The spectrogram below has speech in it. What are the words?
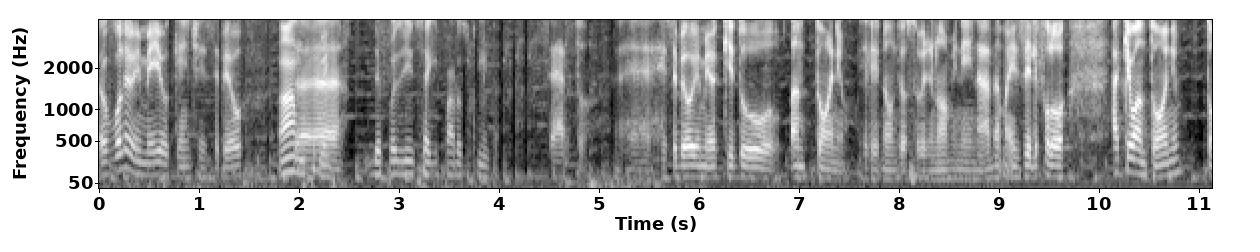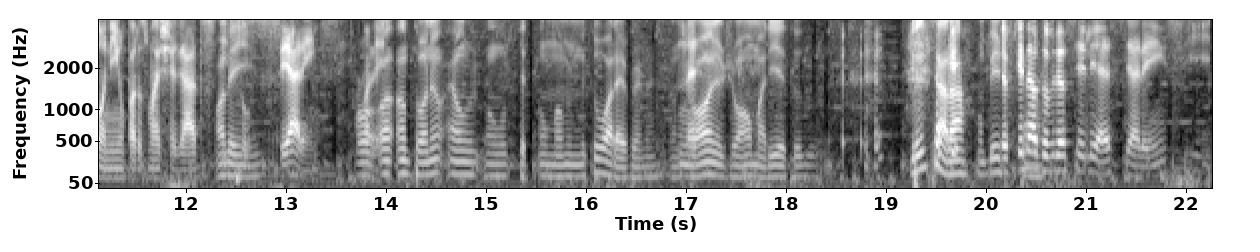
Eu vou ler o e-mail que a gente recebeu. Ah, muito É. bem. Depois a gente segue para os comentários. Certo. É, recebeu o e-mail aqui do Antônio. Ele não deu sobrenome nem nada, mas ele falou: Aqui é o Antônio, Toninho para os mais chegados, Olha e aí. sou cearense. Olha Antônio é um, um, um nome muito whatever, né? Né? Antônio, João, Maria, tudo. Grande Ceará, um beijo Eu fiquei na dúvida se ele é cearense.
